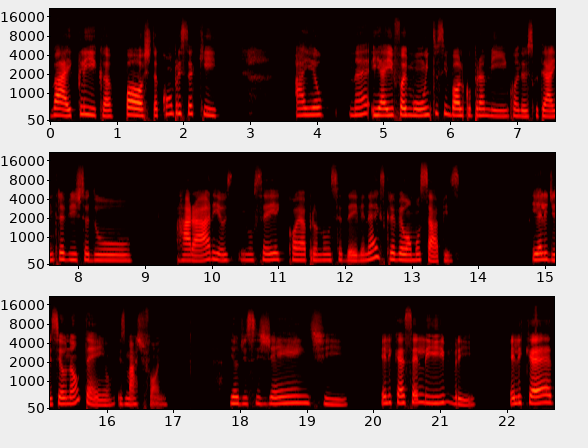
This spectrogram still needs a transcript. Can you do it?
vai, clica, posta, compra isso aqui. Aí eu, né? E aí foi muito simbólico para mim quando eu escutei a entrevista do Harari, eu não sei qual é a pronúncia dele, né? Escreveu Homo sapiens. E ele disse: Eu não tenho smartphone. E eu disse: Gente, ele quer ser livre. Ele quer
